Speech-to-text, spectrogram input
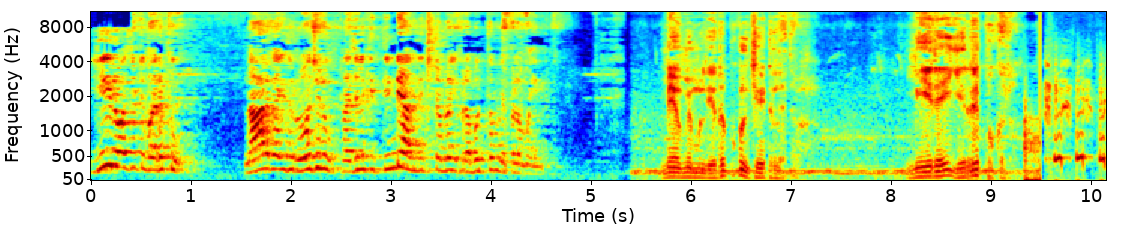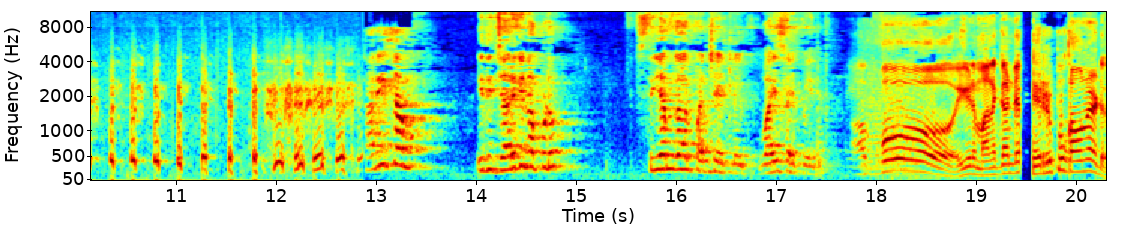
ఈ రోజుటి వరకు నాలుగైదు రోజులు ప్రజలకి తిండి అందించడంలో ఈ ప్రభుత్వం విఫలమైంది. మేము మిమ్మల్ని ఎర్రిపుకులు చేయటం లేదు మీరే ఎర్రిపుకులు. కనీసం ఇది జరిగినప్పుడు సీఎం గారు పనిచేయట్లేదు వయసు అయిపోయింది. అబ్బో ఈడు మనకంటే ఎరుపుగా ఉన్నాడు.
